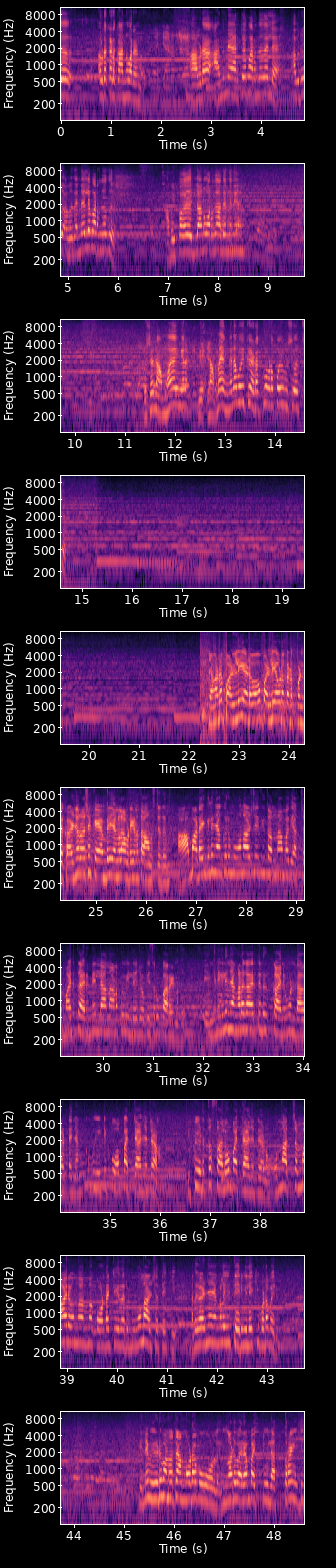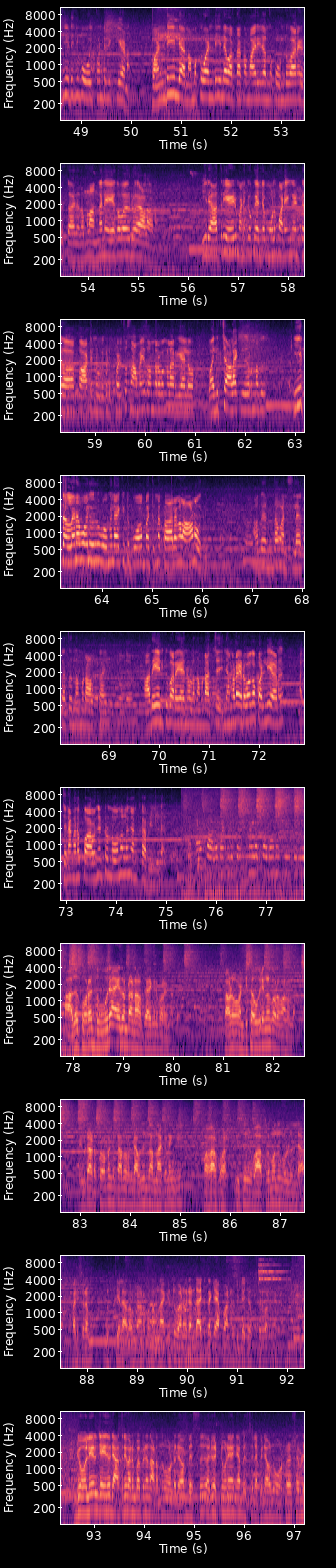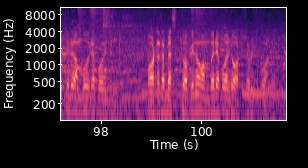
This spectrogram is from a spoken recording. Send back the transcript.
അവിടെ കിടക്കാന്ന് പറയണത്. അവിടെ അത് നേരത്തെ പറഞ്ഞതല്ലേ? അവർ അവർ തന്നെയല്ലേ പറഞ്ഞത്? അപ്പം ഇപ്പം ഇല്ലാന്ന് പറഞ്ഞാൽ അതെങ്ങനെയാണ് പക്ഷെ നമ്മ ഇങ്ങനെ നമ്മ എങ്ങനെ പോയി കിടക്കും അവിടെ പോയി വിശ്വസിച്ച്? ഞങ്ങളുടെ പള്ളി ഇടവക പള്ളി അവിടെ കിടപ്പുണ്ട്. കഴിഞ്ഞ പ്രാവശ്യം ക്യാമ്പിൽ ഞങ്ങൾ അവിടെയാണ് താമസിച്ചത്. ആ മടയെങ്കിലും ഞങ്ങൾക്ക് ഒരു മൂന്നാഴ്ചയ്ക്ക് തന്നാൽ മതി. അച്ഛന്മാർ തരുന്നില്ല എന്നാണ് ഇപ്പോൾ വില്ലേജ് ഓഫീസർ പറയണത്. എങ്ങനെയെങ്കിലും ഞങ്ങളുടെ കാര്യത്തിന്റെ ഒരു കനിവുണ്ടാകട്ടെ ഞങ്ങൾക്ക് വീട്ടിൽ പോകാൻ പറ്റാഞ്ഞിട്ടാണ്. ഇപ്പോൾ എടുത്ത സ്ഥലവും പറ്റാഞ്ഞിട്ടാണ്. ഒന്ന് അച്ഛന്മാരെ ഒന്ന് ഒന്ന് കോണ്ടാക്ട് ചെയ്ത ഒരു മൂന്നാഴ്ചത്തേക്ക്. അത് കഴിഞ്ഞാൽ ഞങ്ങൾ ഈ തെരുവിലേക്ക് ഇവിടെ വരും. പിന്നെ വീട് പണിതിട്ട് അങ്ങോട്ടേ പോവുള്ളൂ. ഇങ്ങോട്ട് വരാൻ പറ്റൂല. അത്ര ഇടിഞ്ഞിടിഞ്ഞ് പോയിക്കൊണ്ടിരിക്കുകയാണ്. വണ്ടിയില്ല നമുക്ക് വണ്ടിയില്ല ഭർത്താക്കന്മാരിൽ ഒന്ന് കൊണ്ടുപോകാനോ എടുക്കാനോ നമ്മൾ അങ്ങനെ ഏകമായ ആളാണ് ഈ രാത്രി ഏഴ് മണിക്കൊക്കെ എന്റെ മോൾ പണിയും കഴിഞ്ഞിട്ട് ആ കാട്ടിന്റെ ഉള്ളിൽ ഇപ്പോഴത്തെ സമയ സന്ദർഭങ്ങൾ അറിയാലോ വലിച്ചാളെ കീറുന്നത്. ഈ തള്ളനെ പോലെ ഒരു റൂമിലാക്കിയിട്ട് പോകാൻ പറ്റുന്ന കാലങ്ങളാണോ ഇത്? അതെന്താ മനസ്സിലാക്കാത്തത് നമ്മുടെ ആൾക്കാർ? അതേ എനിക്ക് പറയാനുള്ളൂ. നമ്മുടെ അച്ഛൻ ഞങ്ങളുടെ ഇടവക പള്ളിയാണ്. അച്ഛൻ അങ്ങനെ പറഞ്ഞിട്ടുണ്ടോ എന്നുള്ളത് ഞങ്ങൾക്കറിയില്ല. അത് കുറേ ദൂരം ആയതുകൊണ്ടാണ് ആൾക്കാർ ഇങ്ങനെ പറയുന്നത്. അവിടെ വണ്ടി സൗകര്യങ്ങൾ കുറവാണല്ലോ. ഇവിടെ അടുത്തോളം കിട്ടാന്ന് പറഞ്ഞിട്ട് അവിടെ നന്നാക്കണമെങ്കിൽ ഇത് ബാത്റൂമൊന്നും കൊള്ളില്ല. പരിസരം വൃത്തിയല്ല. അതുകൊണ്ടാണ് ഇപ്പോൾ നന്നാക്കിയിട്ട് വേണം. രണ്ടാഴ്ചത്തെ ക്യാപ്പാണ് വില്ലേജ് ഓഫീസർ പറഞ്ഞത്. ജോലികൾ ചെയ്ത് രാത്രി വരുമ്പോൾ പിന്നെ നടന്നു പോകേണ്ടി വരും. ബസ് ഒരു എട്ട് മണി കഴിഞ്ഞാൽ ബസ്സില്ല പിന്നെ അവിടെ ഓട്ടോറിക്ഷ വിളിച്ചൊരു അമ്പത് രൂപ പോയിന്റ് ഉണ്ട്. ഓട്ടോറിക്ഷ ബസ് സ്റ്റോപ്പിൽ നിന്ന് അമ്പത് രൂപ പോയിന്റ് ഓട്ടോറിക്ഷ വിളിച്ച് പോകേണ്ടി വരും.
